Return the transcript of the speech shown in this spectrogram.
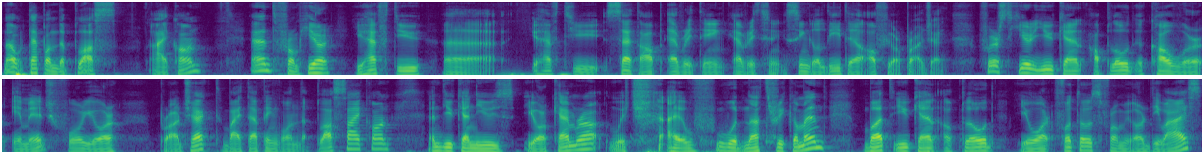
Now tap on the plus icon, and from here you have to uh, you have to set up everything, every single detail of your project. First here you can upload a cover image for your project by tapping on the plus icon and you can use your camera which I would not recommend but you can upload your photos from your device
